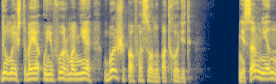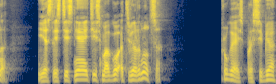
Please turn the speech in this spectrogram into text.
Думаешь, твоя униформа мне больше по фасону подходит? Несомненно. Если стесняетесь, могу отвернуться. Ругаясь про себя,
